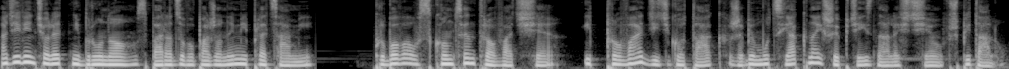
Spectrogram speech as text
A dziewięcioletni Bruno z bardzo poparzonymi plecami próbował skoncentrować się i prowadzić go tak, żeby móc jak najszybciej znaleźć się w szpitalu.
